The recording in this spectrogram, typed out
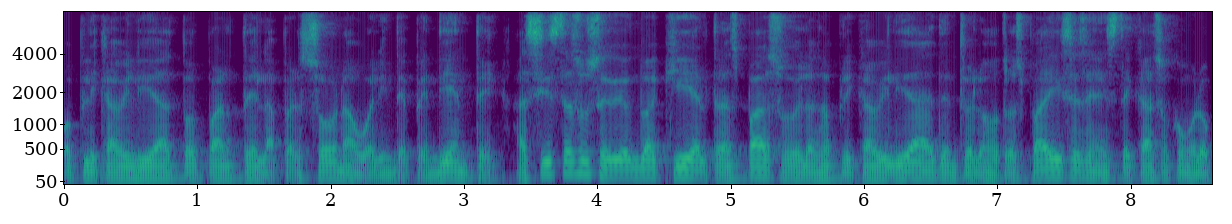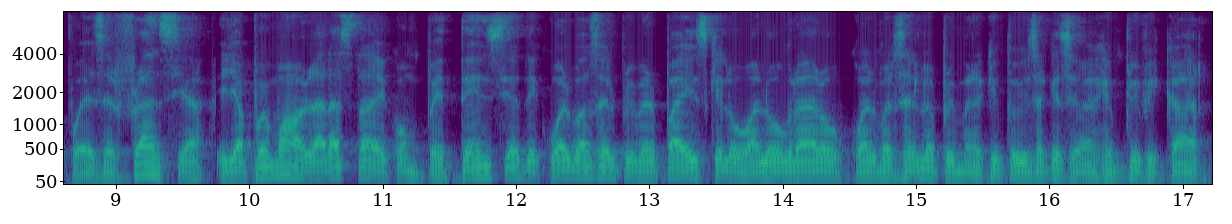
aplicabilidad por parte de la persona o el independiente. Así está sucediendo aquí el traspaso de las aplicabilidades dentro de los otros países, en este caso como lo puede ser Francia, y ya podemos hablar hasta de competencias de cuál va a ser el primer país que lo va a lograr o cuál va a ser la primera criptovisa que se va a ejemplificar,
